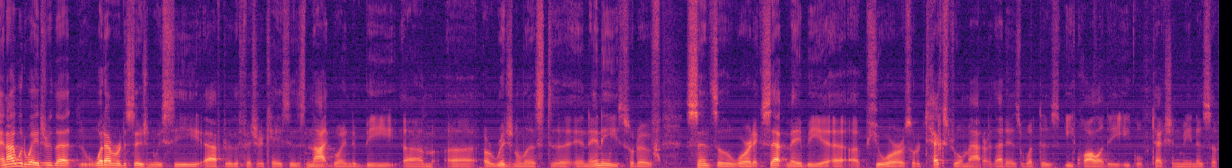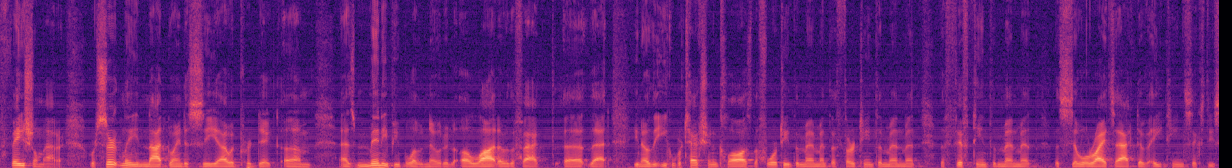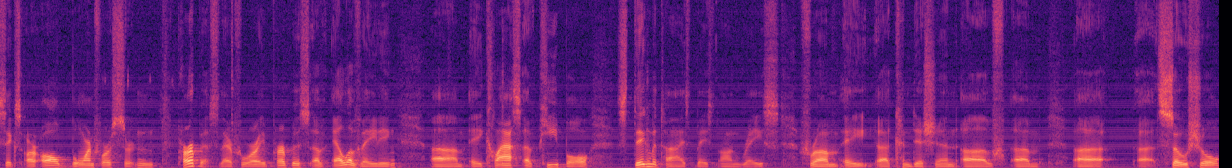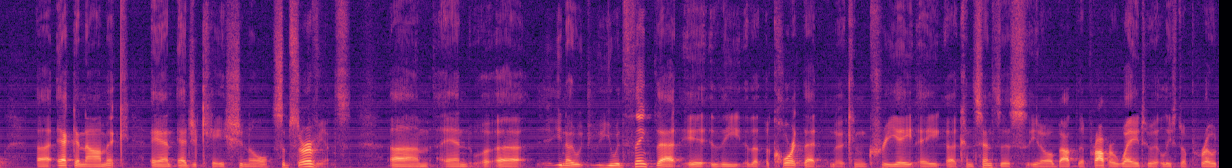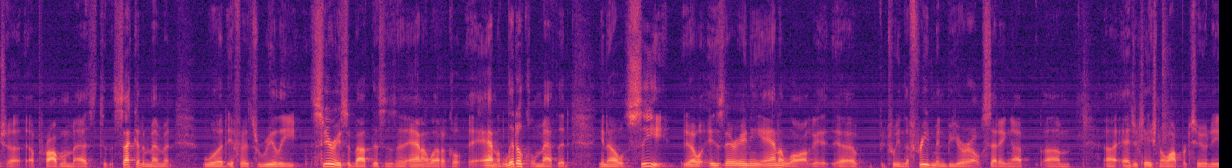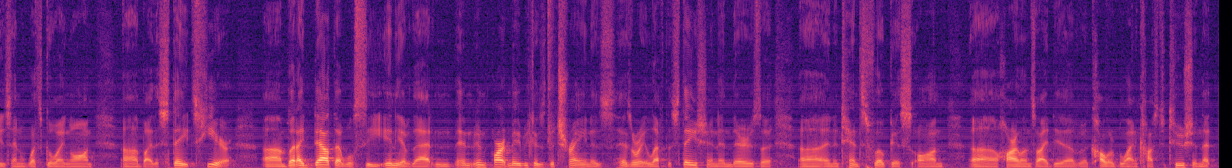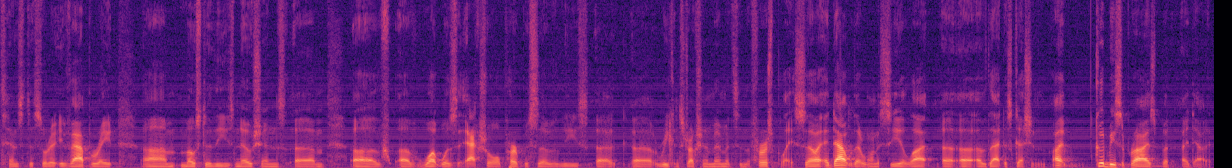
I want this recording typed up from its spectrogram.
and I would wager that whatever decision we see after the Fisher case is not going to be um, uh, originalist uh, in any sort of sense of the word, except maybe a, a, pure sort of textual matter. That is, what does equality, equal protection mean as a facial matter? We're certainly not going to see, I would predict, um, as many people have noted, a lot of the fact uh, that, you know, the Equal Protection Clause, the 14th Amendment, the 13th Amendment, the 15th Amendment, the Civil Rights Act of 1866 are all born for a certain purpose. Therefore, a purpose of elevating um, a class of people stigmatized based on race from a uh, condition of um, uh, uh, social, uh, economic, and educational subservience. Um, and uh, you know, you would think that it, the, the a court that can create a, a, consensus, you know, about the proper way to at least approach a, a, problem as to the Second Amendment would, if it's really serious about this as an analytical analytical method, you know, see, you know, is there any analog uh, between the Freedmen Bureau setting up um, uh, educational opportunities and what's going on uh, by the states here? Um, but I doubt that we'll see any of that, and, and in part maybe because the train is, has already left the station and there's a, uh, an intense focus on uh, Harlan's idea of a colorblind constitution that tends to sort of evaporate um, most of these notions um, of, of what was the actual purpose of these uh, uh Reconstruction amendments in the first place. So I, I doubt that we're going to see a lot uh, uh, of that discussion. I could be surprised, but I doubt it.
